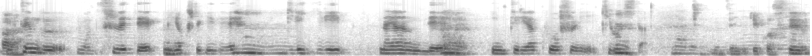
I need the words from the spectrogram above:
はい。全部もう全て魅力的で、ギリギリ悩んで、はいインテリアコースに来ました。なるほどね。全然結構捨て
